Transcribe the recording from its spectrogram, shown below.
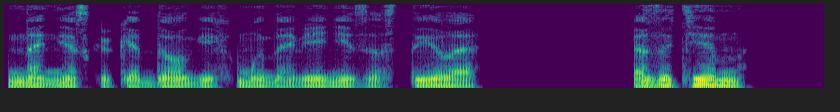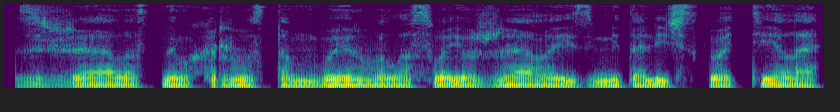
на несколько долгих мгновений застыла, а затем с жалостным хрустом вырвала свое жало из металлического тела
